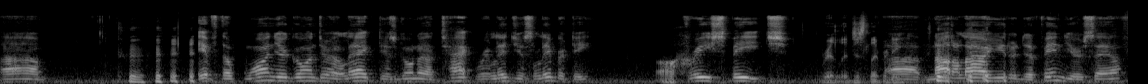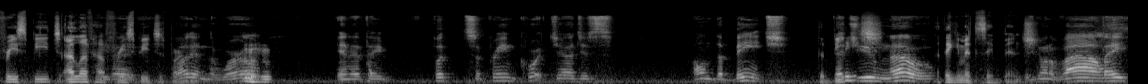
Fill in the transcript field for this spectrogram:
um, if the one you're going to elect is going to attack religious liberty, Oh. free speech, Religious liberty. uh, not allow you to defend yourself, free speech. I love how free know, speech is part what of it. in the world? Mhm. And if they put Supreme Court judges on the bench The that you know I think he meant to say is bench. going to violate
